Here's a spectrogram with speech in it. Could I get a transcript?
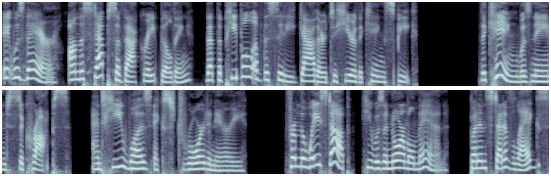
It was there, on the steps of that great building, that the people of the city gathered to hear the king speak. The king was named Cecrops, and he was extraordinary. From the waist up, he was a normal man, but instead of legs,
